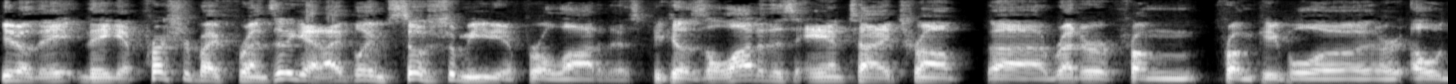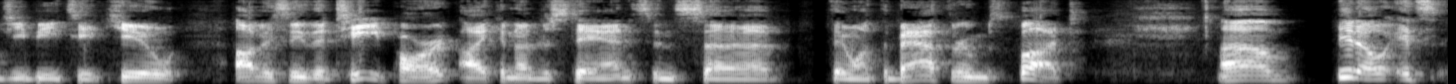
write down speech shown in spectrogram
you know, they, they get pressured by friends. And again, I blame social media for a lot of this because a lot of this anti-Trump uh, rhetoric from from people uh, are LGBTQ. Obviously, the T part I can understand since uh, they want the bathrooms, but um, you know, it's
